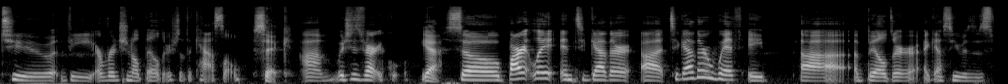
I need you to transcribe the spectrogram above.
to the original builders of the castle, sick. um, which is very cool. Yeah. So Bartlett and together uh, together with a uh, a builder, I guess he was his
